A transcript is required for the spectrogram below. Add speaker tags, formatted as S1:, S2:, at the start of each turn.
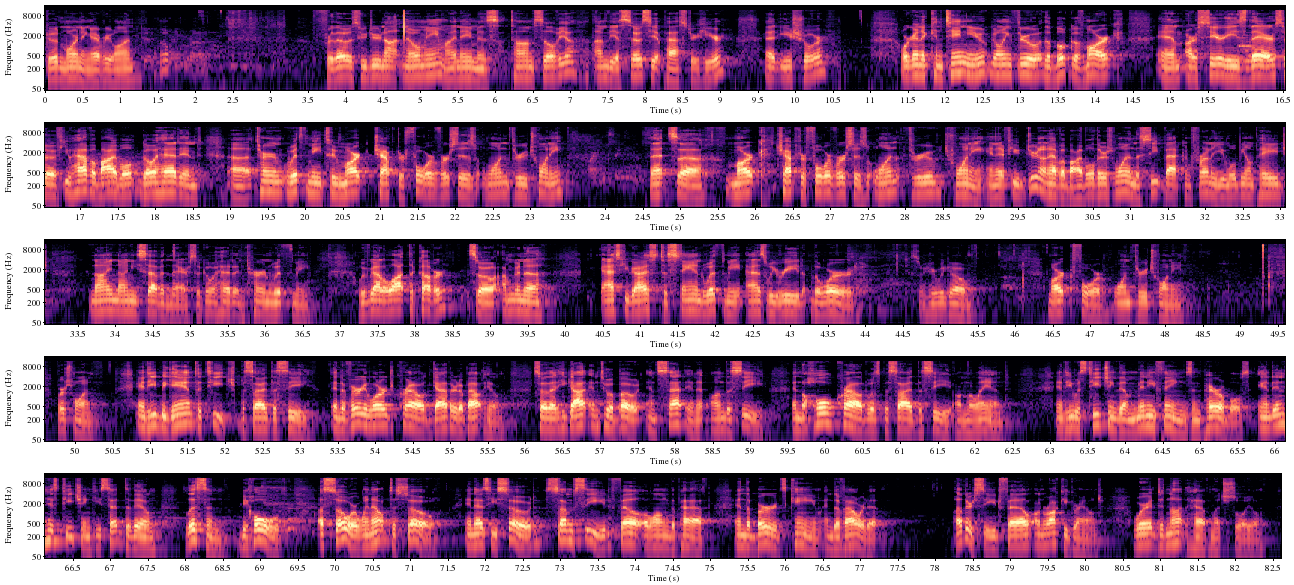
S1: Good morning, everyone. For those who do not know me, my name is Tom Sylvia. I'm the associate pastor here at East Shore. We're going to continue going through the book of Mark and our series there. So if you have a Bible, go ahead and uh, turn with me to Mark chapter 4, verses 1 through 20. That's uh, Mark chapter 4, verses 1 through 20. And if you do not have a Bible, there's one in the seat back in front of you. We'll be on page 997 there. So go ahead and turn with me. We've got a lot to cover, so I'm going to ask you guys to stand with me as we read the word. So here we go. Mark 4, 1 through 20. Verse 1 And he began to teach beside the sea and a very large crowd gathered about him, so that he got into a boat and sat in it on the sea, and the whole crowd was beside the sea on the land. And he was teaching them many things in parables. And in his teaching he said to them, Listen, behold, a sower went out to sow. And as he sowed, some seed fell along the path, and the birds came and devoured it. Other seed fell on rocky ground, where it did not have much soil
